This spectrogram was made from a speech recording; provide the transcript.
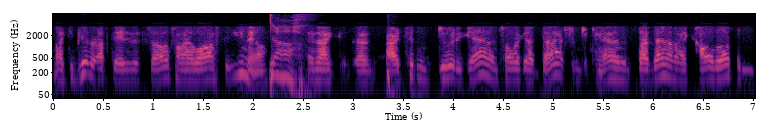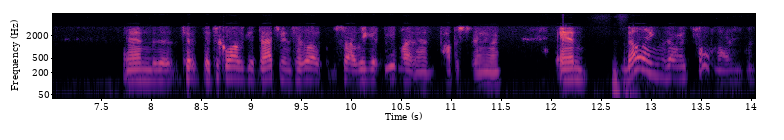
my computer updated itself, and I lost the email, Oh, and I uh, I couldn't do it again until I got back from Japan. And by then, I called up and and uh, t- it took a while to get back to me and said, "Well, sorry, we get we might have published it anyway." And knowing that I told her there was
